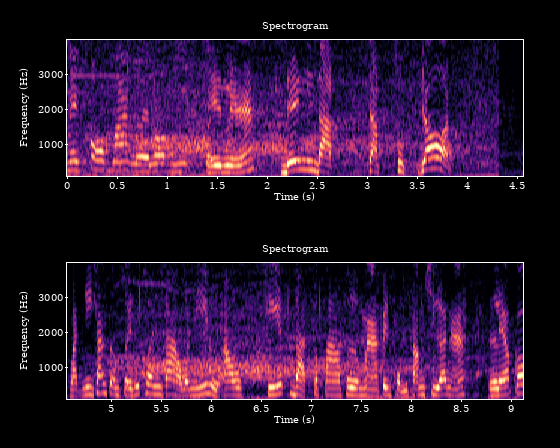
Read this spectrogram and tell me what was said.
ไม่ชอบมากเลยรอบนี้ เห็นไหมเด้งดัดจัดสุดยอด วัสดีช่างเสริมสวยทุกคนจ้าวันนี้หนูเอาเคสดัดสปาเพิ่มมาเป็นผมซ้ำเชื้อนะ แล้วก็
